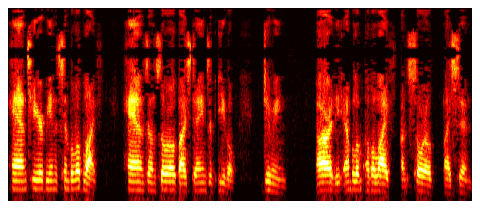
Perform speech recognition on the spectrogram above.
Hands here being the symbol of life. Hands unsoiled by stains of evil, doing, are the emblem of a life unsoiled by sin.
